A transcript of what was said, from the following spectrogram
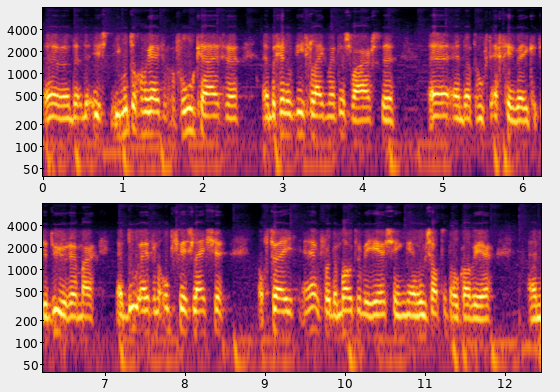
Eh, is, je moet toch nog even gevoel krijgen. En begin ook niet gelijk met de zwaarste. Eh, en dat hoeft echt geen weken te duren. Maar doe even een opfrislesje of twee voor de motorbeheersing. En hoe zat het ook alweer? En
